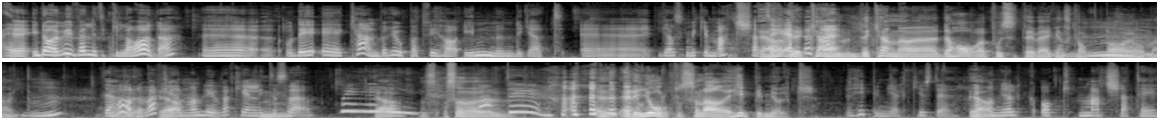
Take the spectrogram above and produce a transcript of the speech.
Eh, idag är vi väldigt glada. Eh, och det är, kan bero på att vi har inmundigat eh, ganska mycket matchat Ja det kan, det kan, eh, det har positiva egenskaper, det har jag märkt. Mm, det har det verkligen. Ja. Man blir verkligen lite Mm. sådär. Ja, och så- är, är den gjord på sån här hippiemjölk. Hippiemjölk, just det. Ja. Havremjölk och matcha-te.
